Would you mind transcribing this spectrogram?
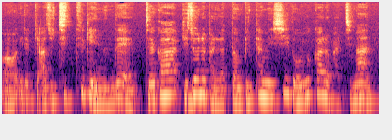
어, 이렇게 아주 짙게 있는데 제가 기존에 발랐던 비타민 C도 효과를 봤지만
